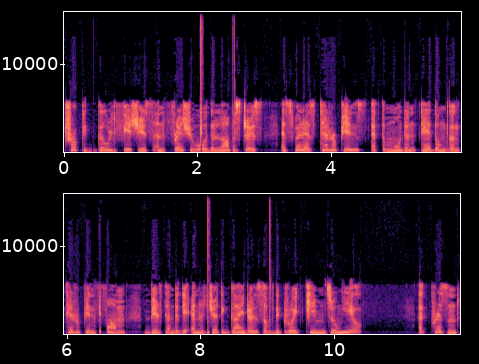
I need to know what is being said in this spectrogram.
tropic goldfishes, and freshwater lobsters, as well as terrapins at the modern Taedonggang terrapin farm built under the energetic guidance of the great Kim Jong-il. At present,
